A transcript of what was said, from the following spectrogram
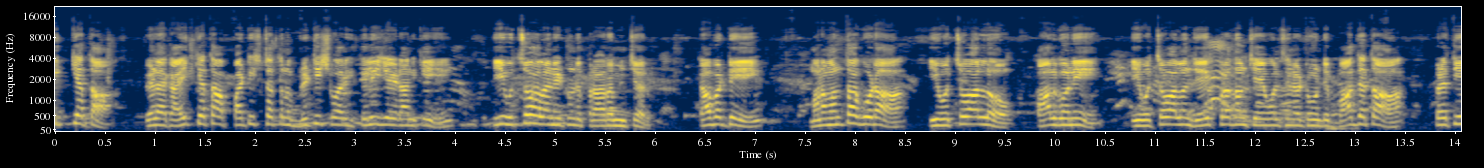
ఐక్యత వీళ్ళ యొక్క ఐక్యత పటిష్టతను బ్రిటిష్ వారికి తెలియజేయడానికి ఈ ఉత్సవాలు అనేటువంటి ప్రారంభించారు. కాబట్టి మనమంతా కూడా ఈ ఉత్సవాల్లో పాల్గొని ఈ ఉత్సవాలను జయప్రదం చేయవలసినటువంటి బాధ్యత ప్రతి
